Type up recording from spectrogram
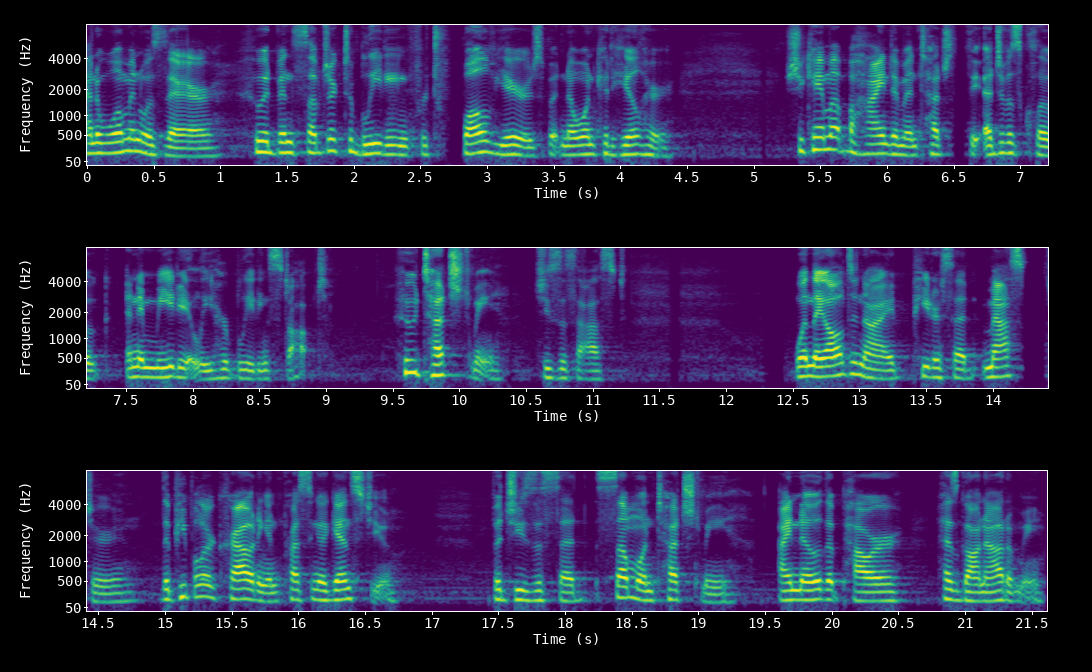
And a woman was there who had been subject to bleeding for 12 years, but no one could heal her. She came up behind him and touched the edge of his cloak, and immediately her bleeding stopped. Who touched me? Jesus asked. When they all denied, Peter said, Master, the people are crowding and pressing against you. But Jesus said, Someone touched me. I know that power has gone out of me.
